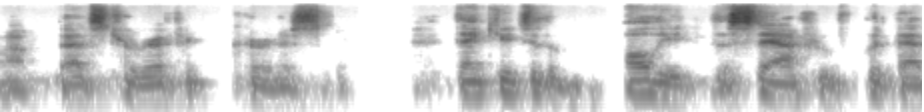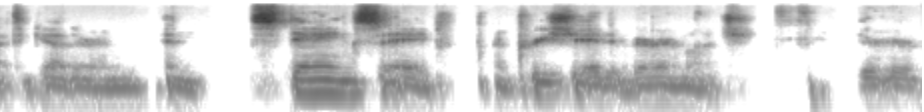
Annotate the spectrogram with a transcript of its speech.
Wow, that's terrific, Curtis. Thank you to the, all the, the staff who've put that together and, and staying safe. I appreciate it very much. You're here.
